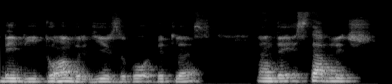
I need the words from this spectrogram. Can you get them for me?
maybe 200 years ago, a bit less, and they established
